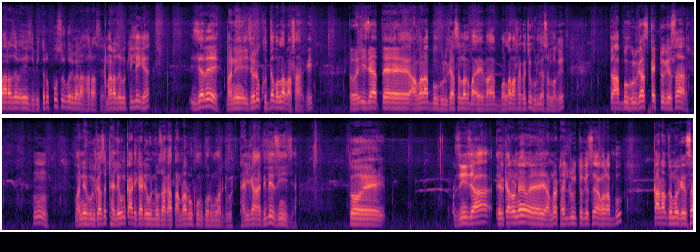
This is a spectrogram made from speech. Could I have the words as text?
মারা যাবে, এই যে ভিতরে প্রচুর পরিমাণে হার আছে। মারা যাবে কি লেগে ইজারে মানে হলো ক্ষুদ্রা বল্লার বাসা আর কি। তো এই যাতে আমার আব্বু হুল গাছের লগে বল্লা বাসা করছে হুল গাছের লগে। তো আব্বু হুল গাছ কাটতে গেছে আর হুম মানে হুল গাছের ঠাইলে এখন কাটি কাটি অন্য জায়গাতে আমরা রোপণ করব আর কি। ঠাইল গাঁ দিলে জিঁ যা। তো জি যা, এর কারণে আমরা ঠাইল রুইতে গেছে আমার আব্বু। কাটার জন্য গেছে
